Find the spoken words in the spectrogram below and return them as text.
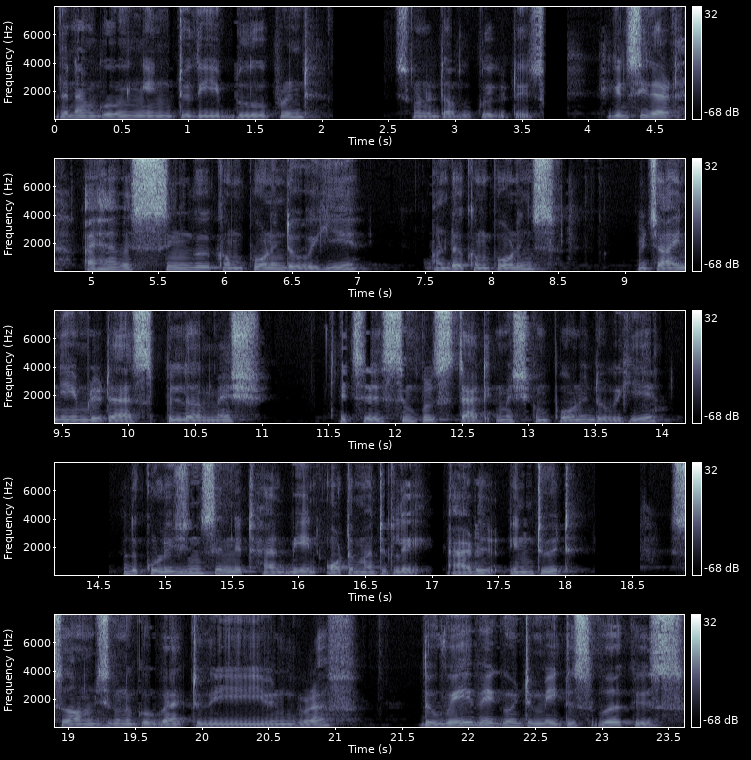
Then I'm going into the blueprint. Just going to double click it. You can see that I have a single component over here under components which I named it as pillar mesh. It's a simple static mesh component over here. The collisions in it had been automatically added into it so I'm just going to go back to the event graph. The way we're going to make this work is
